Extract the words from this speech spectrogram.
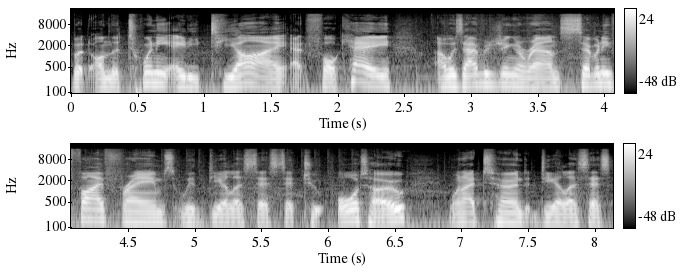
but on the 2080 Ti at 4K, I was averaging around 75 frames with DLSS set to auto. When I turned DLSS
